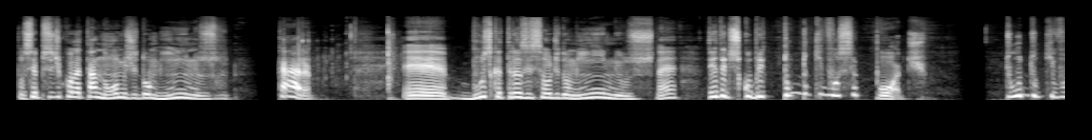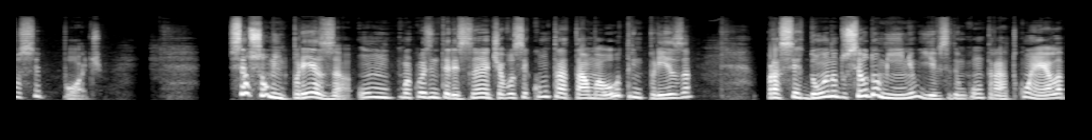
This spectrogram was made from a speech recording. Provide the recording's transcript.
Você precisa de coletar nomes de domínios. Cara, é, busca transição de domínios, né? Tenta descobrir tudo que você pode. Tudo que você pode. Se eu sou uma empresa, um, uma coisa interessante é você contratar uma outra empresa para ser dona do seu domínio, e você tem um contrato com ela,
